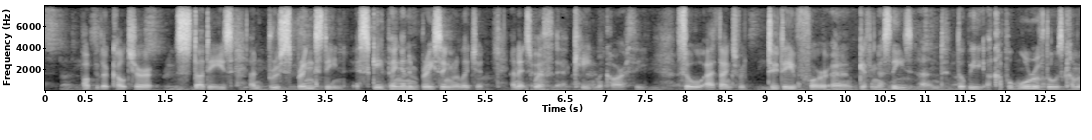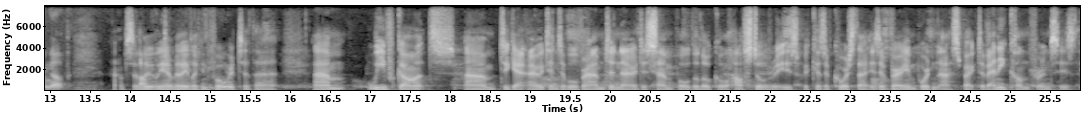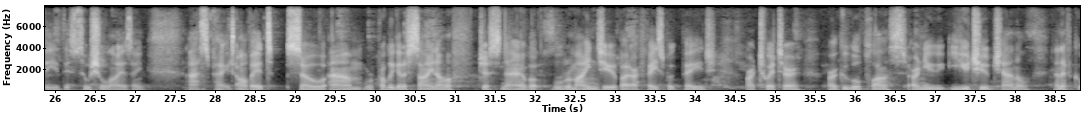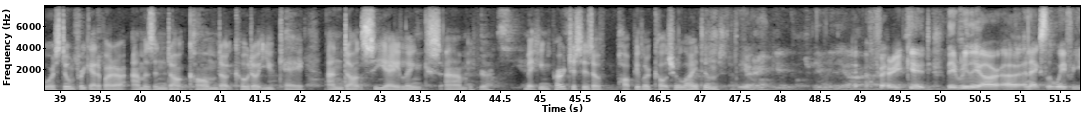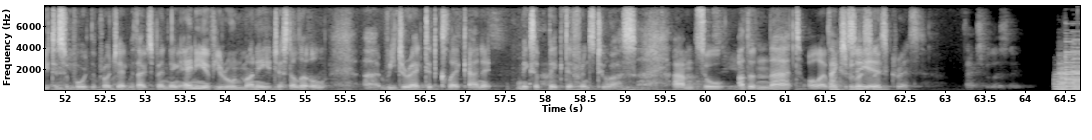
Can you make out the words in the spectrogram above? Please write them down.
Popular Culture Studies and Bruce Springsteen, Escaping and Embracing Religion. And it's with uh, Kate McCarthy. So uh, thanks for, to Dave for uh, giving us these, and there'll be a couple more of those coming up. Absolutely, I'm really looking forward to that. Um, we've got um, to get out into Wolverhampton now to sample the local hostelries because, of course, that is a very important aspect of any conference is the the socializing aspect of it. So um, we're probably going to sign off just now, but we'll remind you about our Facebook page, our Twitter, our Google Plus, our new YouTube channel, and of course, don't forget about our Amazon.com.co.uk and .ca links um, if you're making purchases of popular cultural items. Very good. They really are uh, an excellent way for you to support the project without spending any of your own money, just a little uh, redirected click, and it makes a big difference to us. Um, so, other than that, all I want Thanks to for say is. Chris, thanks for listening.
